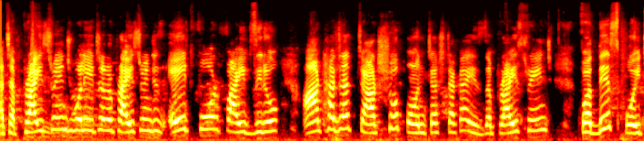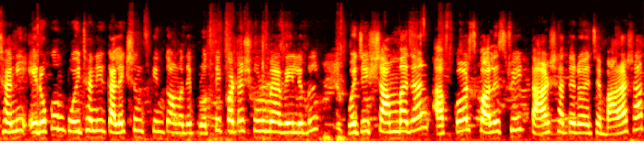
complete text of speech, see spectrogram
আচ্ছা প্রাইস রেঞ্জ বলে এটারও price range is eight four five zero আট হাজার চারশো পঞ্চাশ টাকা is the price range for this Paithani. এরকম পৈঠানির কালেকশনস কিন্তু আমাদের প্রত্যেক কটা শোরুমে available which is Shyambazar of course college street তার সাথে রয়েছে বারাসাত,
